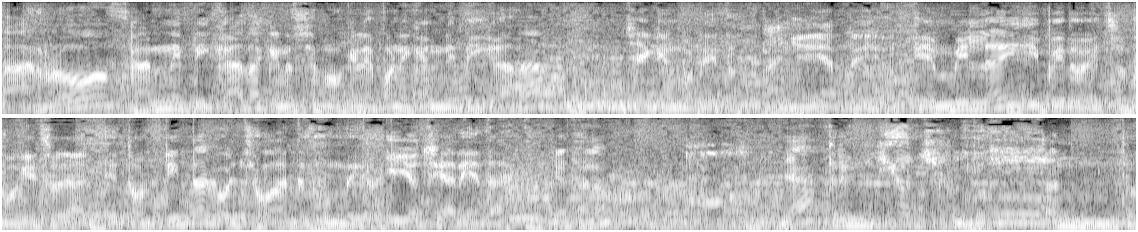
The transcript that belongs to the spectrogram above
arroz, carne picada, que no sé por qué le pone carne picada. Chicken burrito. Añadí a pedido. 100.000 likes y pido esto, porque esto es tortita con chocolate fundido. Y yo estoy a dieta. Ya está, ¿no? ¿Ya? 38. Dios santo.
